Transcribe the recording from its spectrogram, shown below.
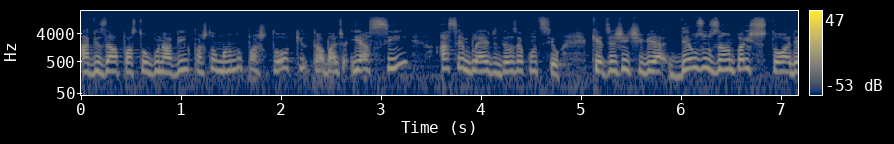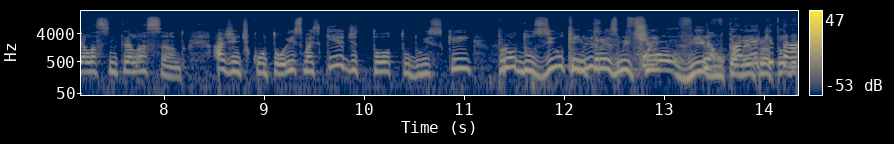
avisava o pastor Gunavinho, pastor, manda o pastor que o trabalho... já-" E assim a Assembleia de Deus aconteceu. Quer dizer, a gente vê Deus usando a história, ela se entrelaçando. A gente contou isso, mas quem editou tudo isso, quem produziu tudo Quem isso... transmitiu ao vivo também aí é que todo o tá.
